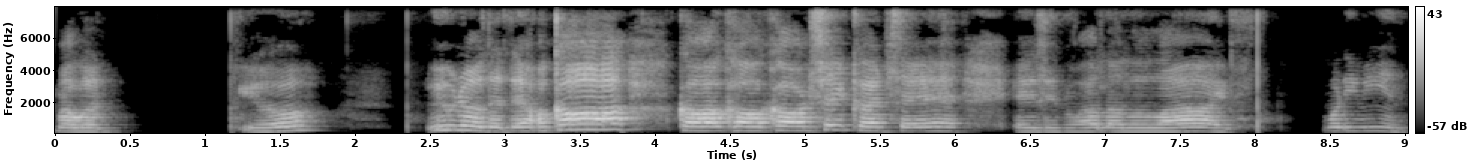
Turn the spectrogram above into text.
Melon. Yeah? You know that are car, car, car, consequences in one life. What do you mean?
